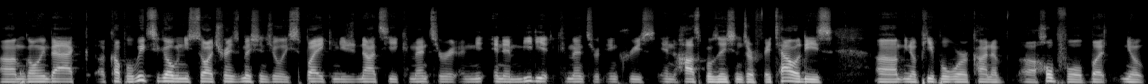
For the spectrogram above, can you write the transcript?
um, going back a couple of weeks ago when you saw transmissions really spike and you did not see a commensurate, an immediate commensurate increase in hospitalizations or fatalities. Um, you know, people were kind of uh, hopeful, but you know,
